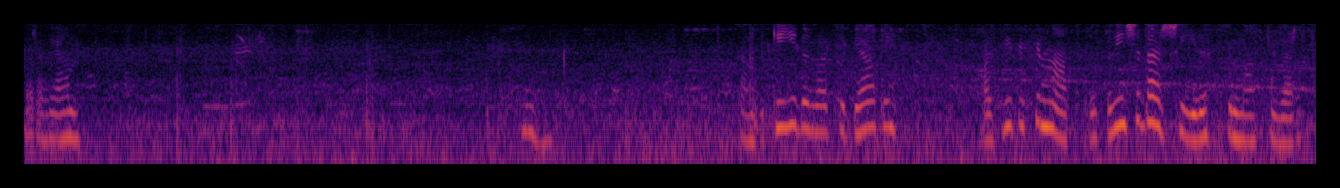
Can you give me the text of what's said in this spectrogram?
Зараз гляну. Там який їде 25-й, а звідти 17-й. То він ще далі їде, 17-й зараз.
